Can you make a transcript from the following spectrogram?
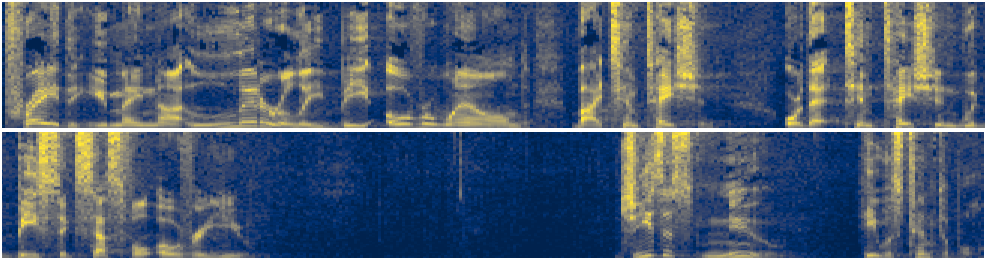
Pray that you may not literally be overwhelmed by temptation or that temptation would be successful over you. Jesus knew he was temptable,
